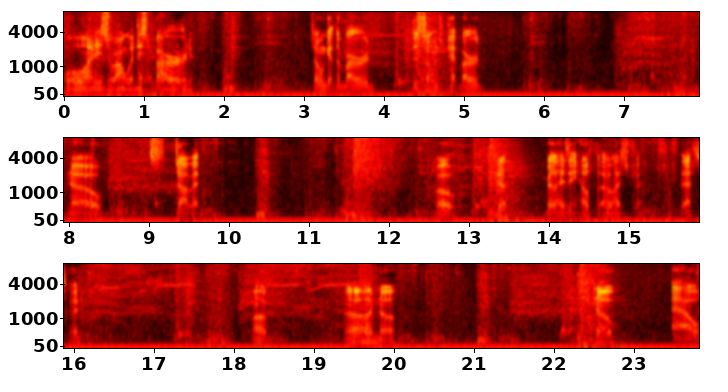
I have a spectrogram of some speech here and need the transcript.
What is wrong with this bird? Someone get the bird. This is someone's pet bird. No. Stop it. Oh, barely has any health though. That's that's good. Oh, oh no, no, ow.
